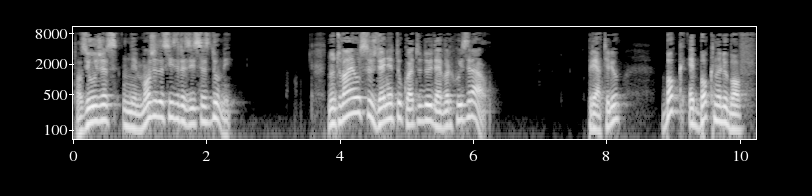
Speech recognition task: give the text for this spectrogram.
Този ужас не може да се изрази с думи. Но това е осъждението, което дойде върху Израел. Приятелю, Бог е Бог на любов,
